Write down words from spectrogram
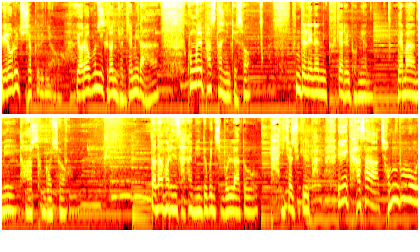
위로를 주셨거든요. 여러분이 그런 존재입니다. 국물 파스타님께서 흔들리는 그대를 보면 내 마음이 더 아픈 거죠. 떠나버린 사람이 누군지 몰라도 다 잊어주길 바라. 이 가사 전부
